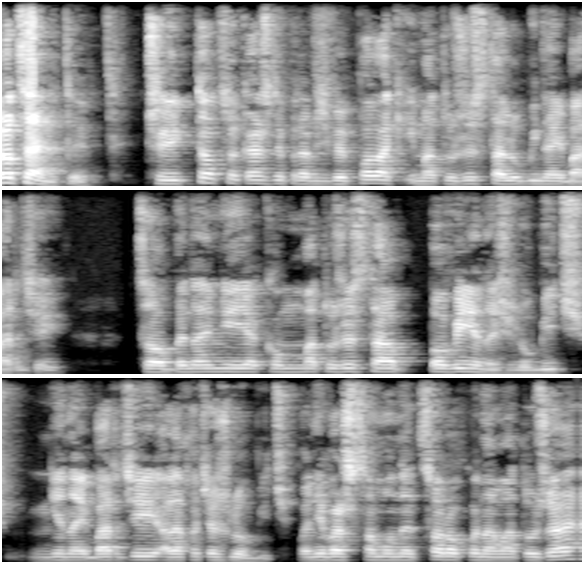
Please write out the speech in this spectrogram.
Procenty, czyli to, co każdy prawdziwy Polak i maturzysta lubi najbardziej. Co bynajmniej jako maturzysta powinieneś lubić, nie najbardziej, ale chociaż lubić, ponieważ są one co roku na maturze,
